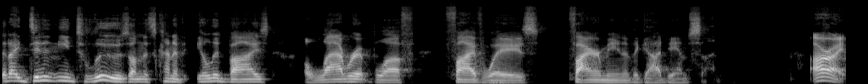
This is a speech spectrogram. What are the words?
that I didn't need to lose on this kind of ill advised, elaborate bluff, five ways, fire me into the goddamn sun. All right,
